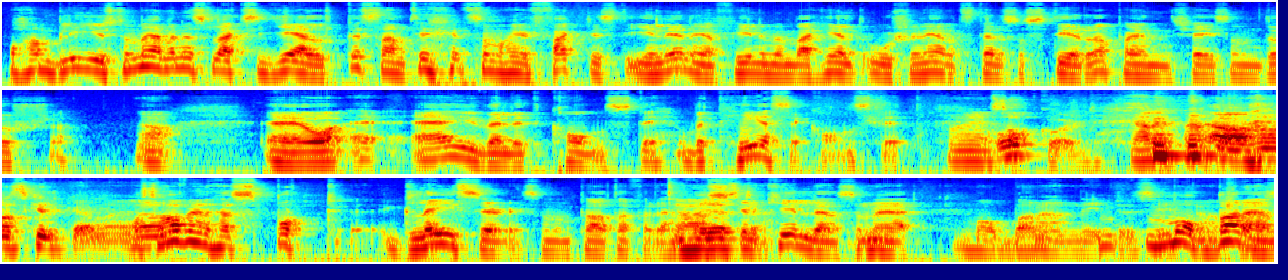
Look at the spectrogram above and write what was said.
Och han blir ju som även en slags hjälte samtidigt som han ju faktiskt i inledningen av filmen bara helt ogenerat ställs och stirrar på en tjej som duschar. ja. Eh, och är- ju väldigt konstig och beter sig konstigt. Han är Och- awkward. Ja. Och så har vi den här sportglazer som de pratar för. Den här Ja, muskelkillen som Mm. är Mobbaren i princip. mobbaren.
